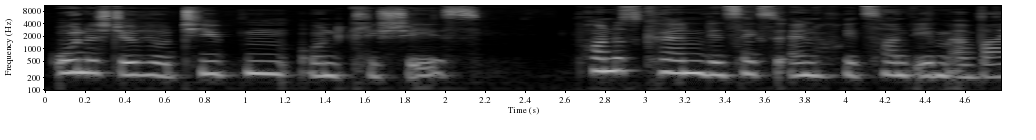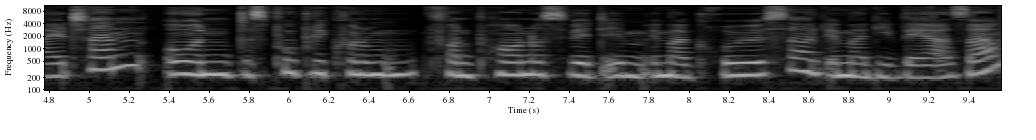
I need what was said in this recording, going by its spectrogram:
ohne Stereotypen und Klischees. Pornos können den sexuellen Horizont eben erweitern und das Publikum von Pornos wird eben immer größer und immer diverser.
